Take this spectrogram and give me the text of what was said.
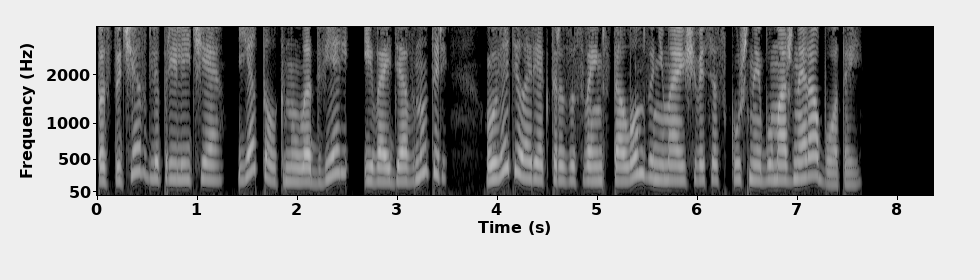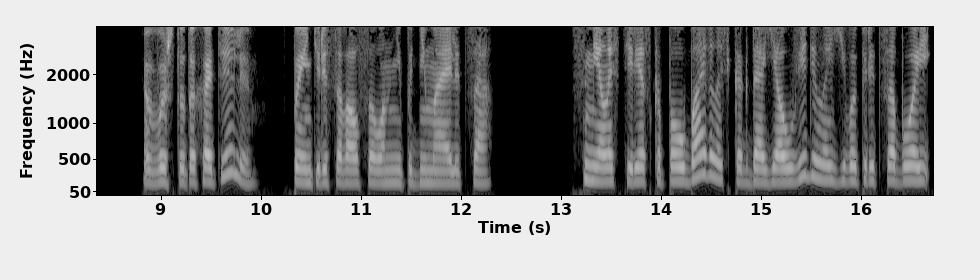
Постучав для приличия, я толкнула дверь и, войдя внутрь, увидела ректора за своим столом, занимающегося скучной бумажной работой. «Вы что-то хотели?» — поинтересовался он, не поднимая лица. Смелости резко поубавилась, когда я увидела его перед собой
